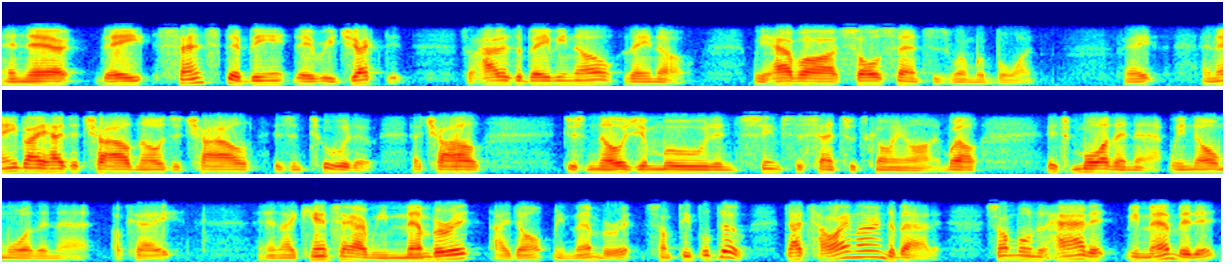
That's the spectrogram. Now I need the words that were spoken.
and they they sense they're being they rejected. So how does a baby know? They know. We have our soul senses when we're born. right? And anybody has a child knows a child is intuitive. A child just knows your mood and seems to sense what's going on. Well, it's more than that. We know more than that, okay? And I can't say I remember it. I don't remember it. Some people do. That's how I learned about it. Someone who had it remembered it,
